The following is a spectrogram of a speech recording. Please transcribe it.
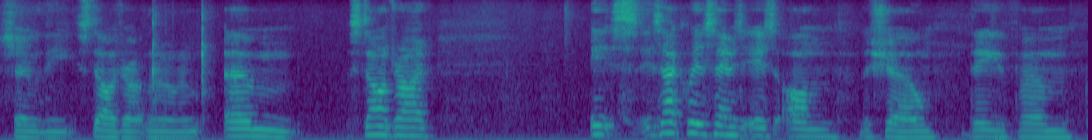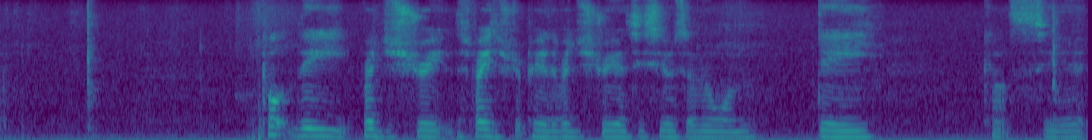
show the star drive at the moment. Um, star drive, it's exactly the same as it is on the show. They've um, put the registry, the phaser strip here, the registry NCC-071D, can't see it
